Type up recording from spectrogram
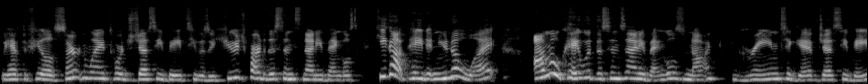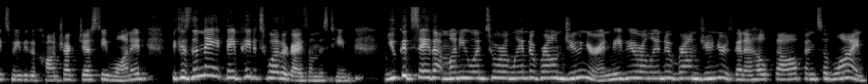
we have to feel a certain way towards Jessie Bates. He was a huge part of the Cincinnati Bengals. He got paid, and you know what? I'm okay with the Cincinnati Bengals not agreeing to give Jessie Bates maybe the contract Jessie wanted because then they they paid it to other guys on this team. You could say that money went to Orlando Brown Jr. and maybe Orlando Brown Jr. is going to help the offensive line,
